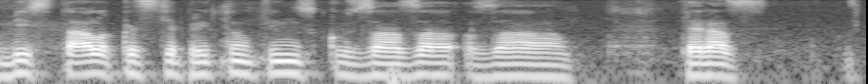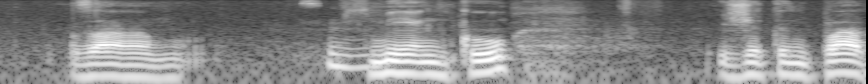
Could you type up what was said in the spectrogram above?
by stálo, keď ste pri tom Fínsku za, za, za teraz za zmienku, že ten plat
